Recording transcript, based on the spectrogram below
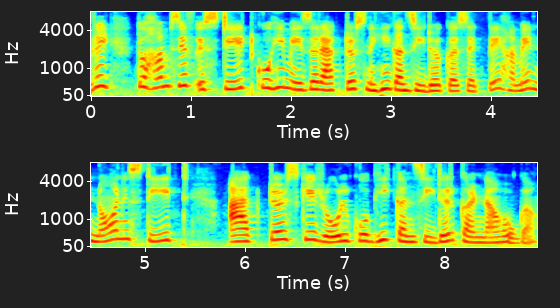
Right right? तो हम सिर्फ़ स्टेट को ही मेजर एक्टर्स नहीं कंसीडर कर सकते। हमें नॉन स्टेट एक्टर्स के रोल को भी कंसीडर करना होगा,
